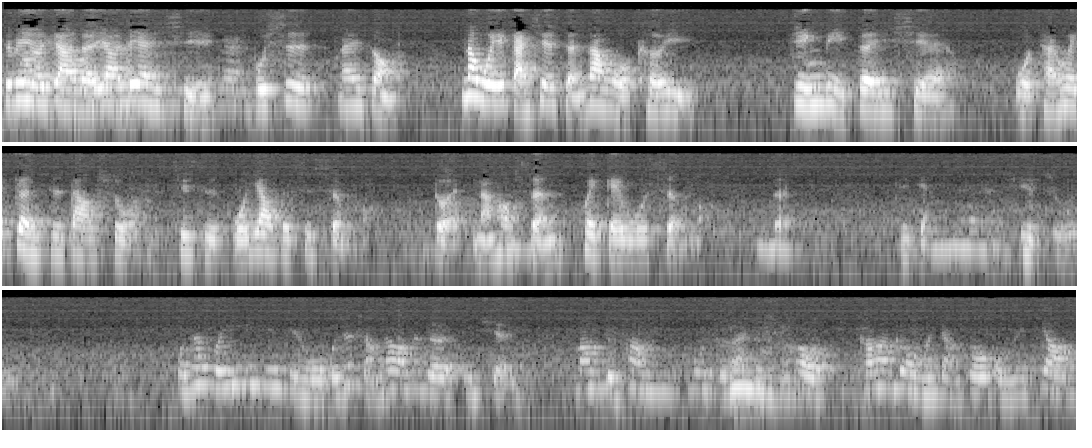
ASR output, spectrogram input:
这边有讲的要练习，不是那一种，那我也感谢神让我可以经历这一些。我才会更知道说，其实我要的是什么，对，然后神会给我什么，对，就这样。谢谢主。我在回忆一些前，我我就想到那个以前马祖胖牧师来的时候，常常跟我们讲说，我们要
